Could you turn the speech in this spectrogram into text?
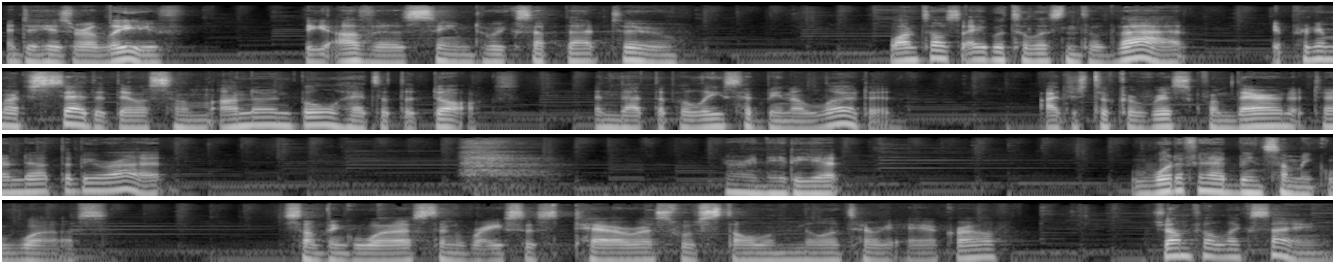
and to his relief, the others seemed to accept that too. Once I was able to listen to that, it pretty much said that there were some unknown bullheads at the docks, and that the police had been alerted. I just took a risk from there and it turned out to be right. You're an idiot. What if it had been something worse? Something worse than racist terrorists with stolen military aircraft? Jaune felt like saying.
